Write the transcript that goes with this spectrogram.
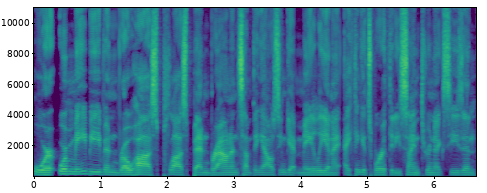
or or maybe even Rojas plus Ben Brown and something else and get Mahle. And I, I think it's worth it. He signed through next season.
